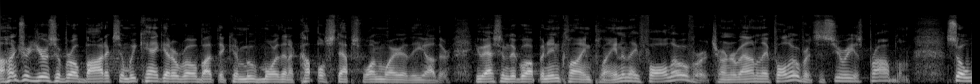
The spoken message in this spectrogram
100 years of robotics, and we can't get a robot that can move more than a couple steps one way or the other. You ask them to go up an inclined plane, and they fall over. Turn around, and they fall over. It's a serious problem. So,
